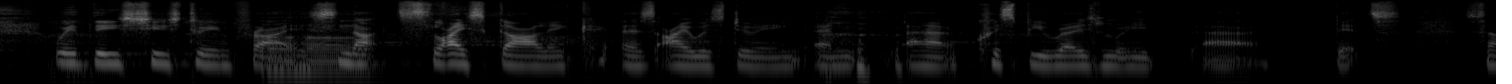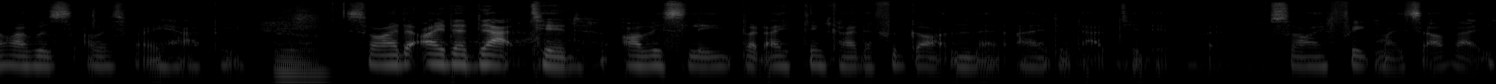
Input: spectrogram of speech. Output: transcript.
with these shoestring fries, not sliced garlic as I was doing, and uh, crispy rosemary uh, bits. So I was, I was very happy. So I'd, I'd adapted, obviously, but I think I'd have forgotten that I'd adapted it. But so I freaked myself out.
